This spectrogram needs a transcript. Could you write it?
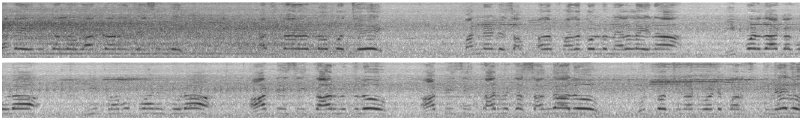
గత ఎన్నికల్లో వాగ్దానం చేసింది. అధికారంలోకి వచ్చి పన్నెండు సం- పదకొండు నెలలైనా ఇప్పటిదాకా కూడా ఈ ప్రభుత్వానికి కూడా ఆర్టీసీ కార్మికులు ఆర్టీసీ కార్మిక సంఘాలు గుర్తొచ్చినటువంటి పరిస్థితి లేదు.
